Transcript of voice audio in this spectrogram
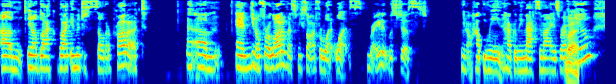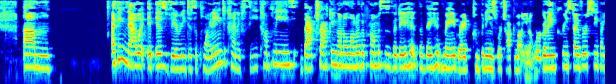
um, you know, black, black images to sell their product. Um, and, you know, for a lot of us, we saw it for what it was, right? It was just, you know, how can we, how can we maximize revenue? Right. Um, I think now it, it is very disappointing to kind of see companies backtracking on a lot of the promises that they had that they had made, right? Companies were talking about, you know, we're going to increase diversity by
